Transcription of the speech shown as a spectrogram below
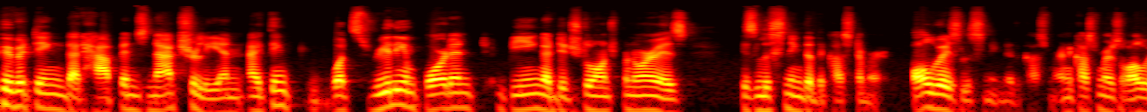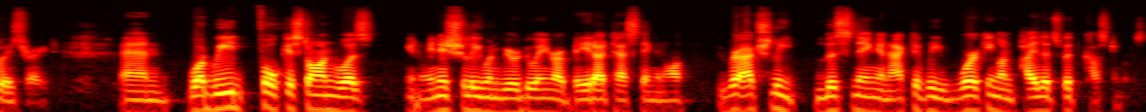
pivoting that happens naturally and i think what's really important being a digital entrepreneur is is listening to the customer always listening to the customer and the customer is always right and what we focused on was you know initially when we were doing our beta testing and all we were actually listening and actively working on pilots with customers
